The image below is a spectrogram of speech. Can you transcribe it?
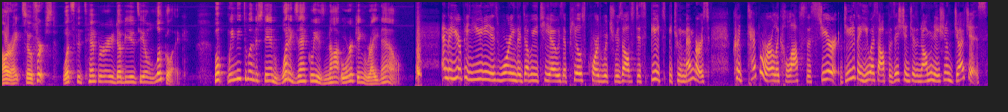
Alright, so first, what's the temporary WTO look like? Well, we need to understand what exactly is not working right now. And the European Union is warning the WTO's appeals court, which resolves disputes between members, could temporarily collapse this year due to the U.S. opposition to the nomination of judges.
